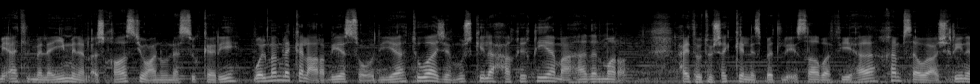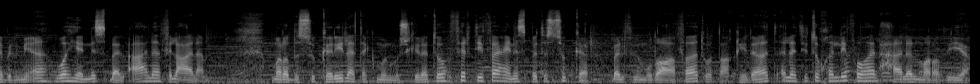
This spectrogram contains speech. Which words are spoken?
مئات الملايين من الأشخاص يعانون السكري والمملكة العربية السعودية تواجه مشكلة حقيقية مع هذا المرض حيث تشكل نسبة الإصابة فيها 25% وهي النسبة الأعلى في العالم. مرض السكري لا تكمن مشكلته في ارتفاع نسبة السكر بل في المضاعفات والتعقيدات التي تخلفها الحالة المرضية.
